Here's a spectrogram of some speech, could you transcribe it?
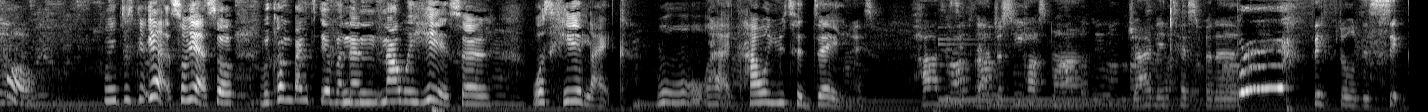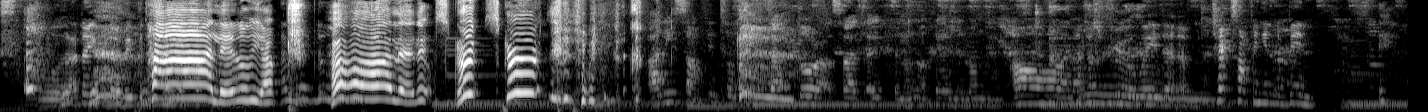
oh we just get yeah so yeah so we come back together and then now we're here so what's here like Wh- wh- like how are you today It's hard as if I just passed my driving test for the fifth or the sixth, or I don't even know, maybe the hallelujah hallelujah skirt skirt I need something to hold that door outside's open. I'm not there any longer. Oh, and I just threw away the. Um, check something in the bin.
